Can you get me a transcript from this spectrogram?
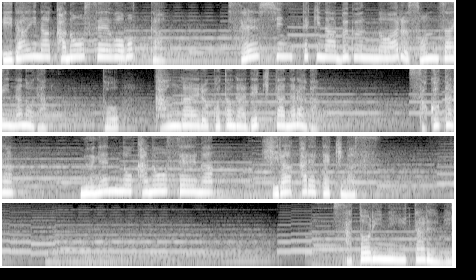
偉大な可能性を持った精神的な部分のある存在なのだと考えることができたならばそこから無限の可能性が開かれてきます。悟りに至る道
